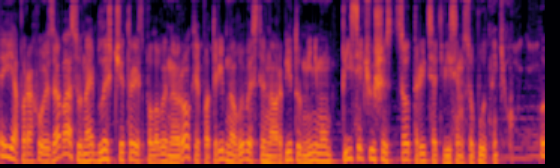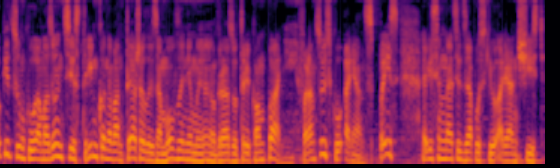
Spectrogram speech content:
Я порахую за вас, у найближчі 3,5 роки потрібно вивести на орбіту мінімум 1638 супутників. У підсумку амазонці стрімко навантажили замовленнями одразу три компанії: французьку Ariane Space, 18 запусків Ariane 6,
